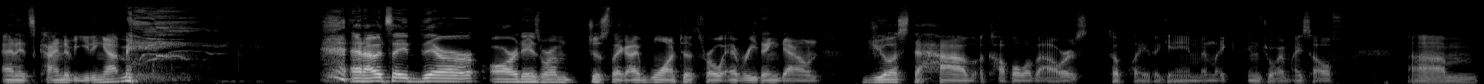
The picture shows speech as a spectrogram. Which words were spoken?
and it's kind of eating at me. and I would say there are days where I'm just like I want to throw everything down just to have a couple of hours to play the game and like enjoy myself. Um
